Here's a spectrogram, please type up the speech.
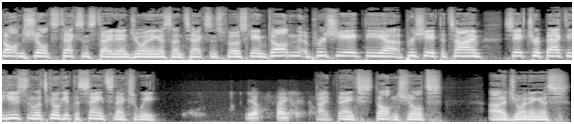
Dalton Schultz, Texans tight end, joining us on Texans post game. Dalton, appreciate the uh, appreciate the time. Safe trip back to Houston. Let's go get the Saints next week. Yep. Thanks. All right. Thanks, Dalton Schultz, uh, joining us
